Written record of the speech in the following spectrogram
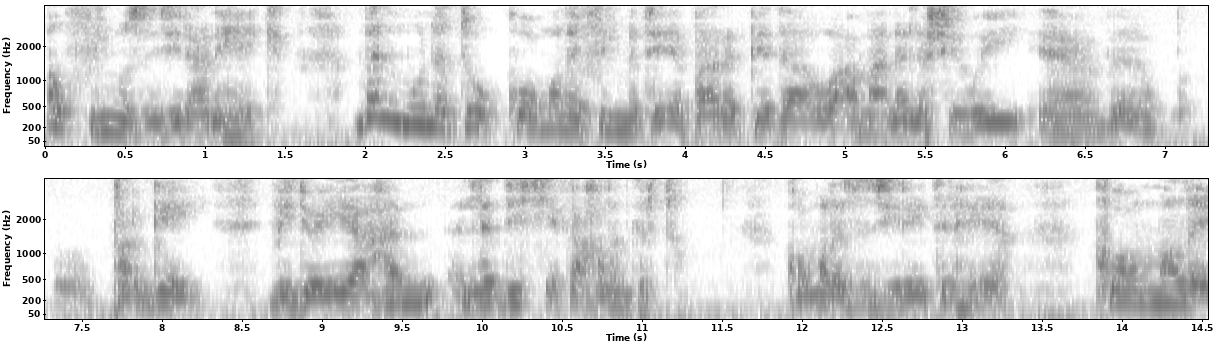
ئەو فیلم و زنجیرانەیهک بەنمونە تۆ کۆمەڵێ فیلمت هەیە پارەت پێداوە ئەمانە لە شێوەی پەڕگەی ڤیدۆییا هەن لە دیسکێکا هەڵت گرتوون کۆمەڵێ زنجیرەی تر هەیە کۆمەڵێ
